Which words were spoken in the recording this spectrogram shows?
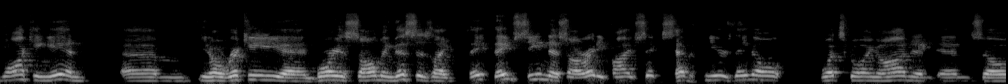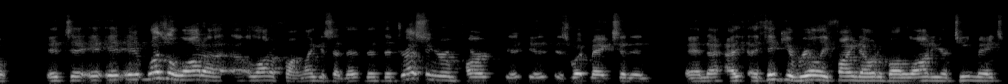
walking in. Um, you know, Ricky and Borje Salming, this is like they, they've seen this already five, six, seven years. They know what's going on, and and so it, it, it was a lot of a lot of fun. Like I said, the, the, the dressing room part is, what makes it, and and I, I think you really find out about a lot of your teammates.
